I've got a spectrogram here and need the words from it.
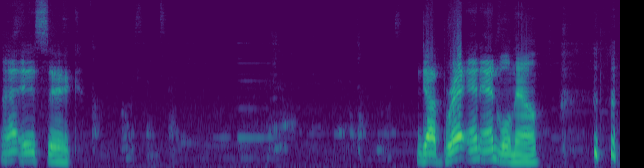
That is sick. Got Bret and Anvil now.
